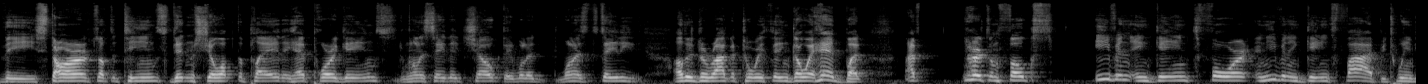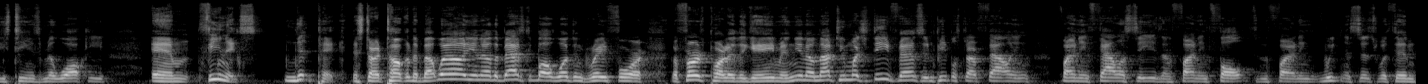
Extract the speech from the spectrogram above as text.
the stars of the teams didn't show up to play. They had poor games. Want to say they choked. They want to want to say the other derogatory thing. Go ahead. But I've heard some folks, even in games four and even in games five between these teams, Milwaukee and Phoenix, nitpick and start talking about, well, you know, the basketball wasn't great for the first part of the game and, you know, not too much defense. And people start fouling finding fallacies and finding faults and finding weaknesses within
